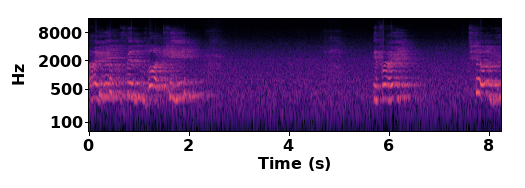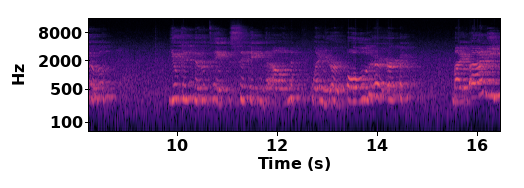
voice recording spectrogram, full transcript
I have been lucky. If I tell you, you can do things sitting down when you're older. My body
